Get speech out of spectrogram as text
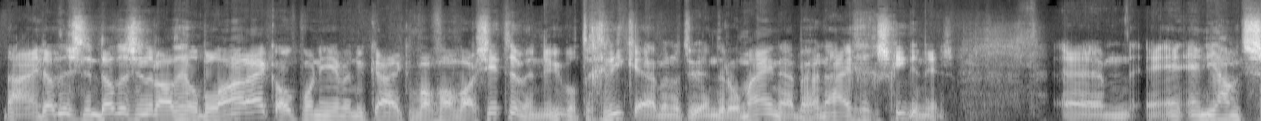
Nou, en dat is, dat is inderdaad heel belangrijk. Ook wanneer we nu kijken van, van waar zitten we nu. Want de Grieken hebben natuurlijk en de Romeinen hebben hun eigen geschiedenis. Ehm, en, en, die hangt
